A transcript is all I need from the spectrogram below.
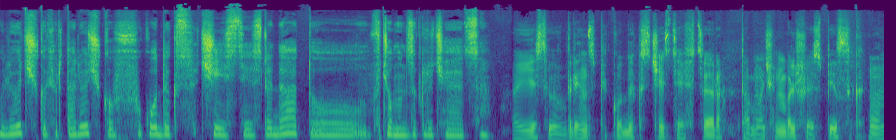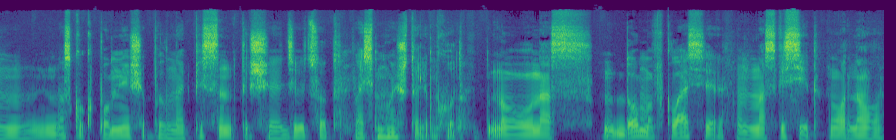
у летчиков, вертолетчиков кодекс чести? Если да, то в чем он заключается? Есть, в принципе, кодекс чести офицера. Там очень большой список. Он, насколько помню, еще был написан 1908, что ли, год. Ну, у нас дома, в классе, он у нас висит у одного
